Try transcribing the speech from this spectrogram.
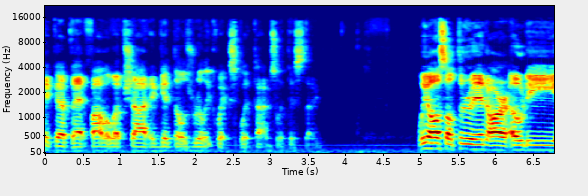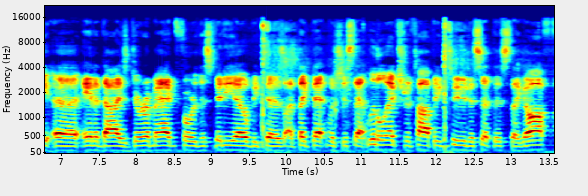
pick up that follow up shot and get those really quick split times with this thing. We also threw in our OD uh, anodized Duramag for this video because I think that was just that little extra topping too to set this thing off.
